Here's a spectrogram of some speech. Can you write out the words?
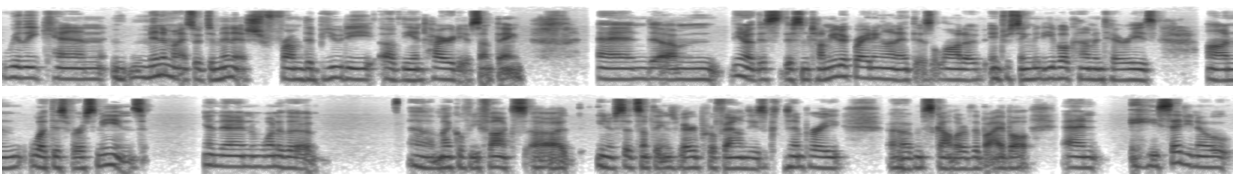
really can minimize or diminish from the beauty of the entirety of something. And um, you know, there's there's some Talmudic writing on it. There's a lot of interesting medieval commentaries on what this verse means. And then one of the uh, Michael V. Fox, uh, you know, said something that was very profound. He's a contemporary um, scholar of the Bible, and he said, you know,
